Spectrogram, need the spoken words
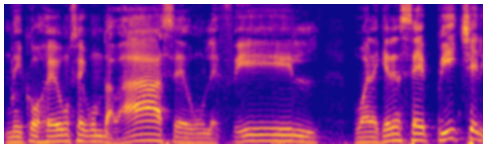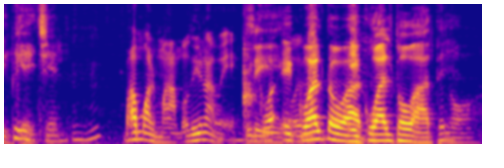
ni coger un segunda base, un lefil. Bueno, quieren ser pitcher y catcher. Vamos al mambo de una vez. Sí. Y cuarto Y bate. cuarto bate. No.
